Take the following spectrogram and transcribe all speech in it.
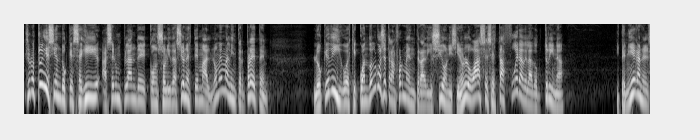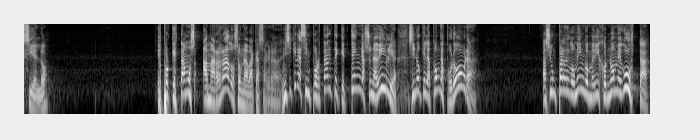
Yo no estoy diciendo que seguir, hacer un plan de consolidación esté mal. No me malinterpreten. Lo que digo es que cuando algo se transforma en tradición y si no lo haces está fuera de la doctrina y te niegan el cielo, es porque estamos amarrados a una vaca sagrada. Ni siquiera es importante que tengas una Biblia, sino que la pongas por obra. Hace un par de domingos me dijo, no me gusta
